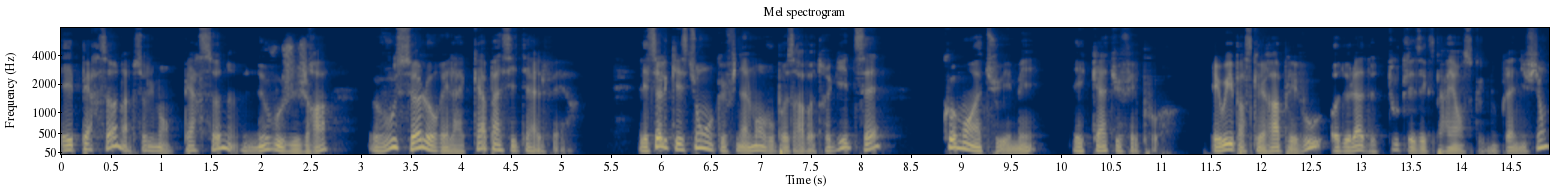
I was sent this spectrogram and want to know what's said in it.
Et personne, absolument personne, ne vous jugera, vous seul aurez la capacité à le faire. Les seules questions que finalement vous posera votre guide, c'est comment as-tu aimé et qu'as-tu fait pour? Et oui, parce que rappelez-vous, au-delà de toutes les expériences que nous planifions,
